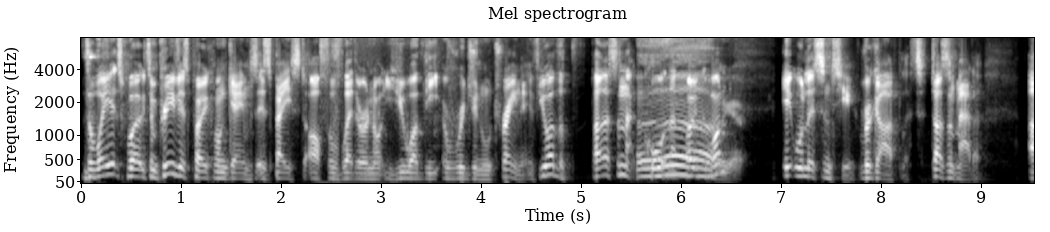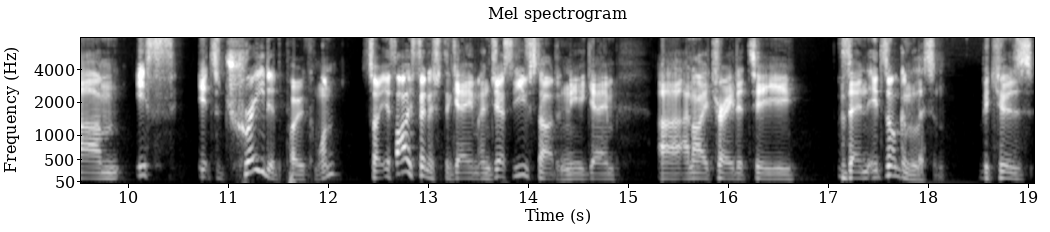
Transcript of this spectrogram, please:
the way it's worked in previous Pokemon games is based off of whether or not you are the original trainer. If you are the person that caught that Oh, Pokemon, it will listen to you regardless. Doesn't matter. Um, if it's a traded Pokemon, so if I finish the game and Jesse, you've started a new game, uh, and I trade it to you, then it's not going to listen because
